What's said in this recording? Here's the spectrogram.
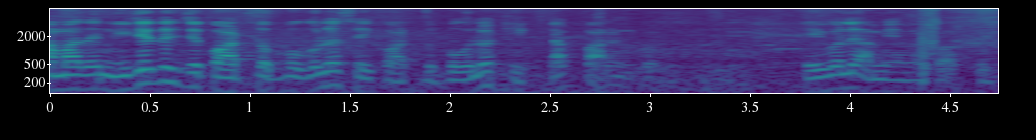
আমাদের নিজেদের যে কর্তব্যগুলো, সেই কর্তব্যগুলো ঠিকঠাক পালন করব এই বলে আমি আমার কর্তব্য।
